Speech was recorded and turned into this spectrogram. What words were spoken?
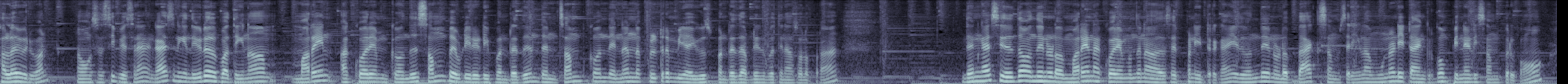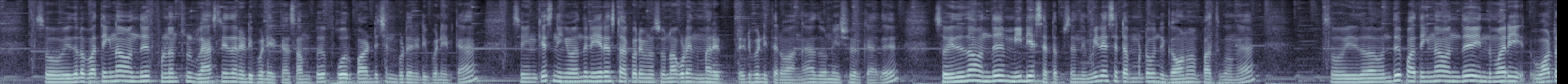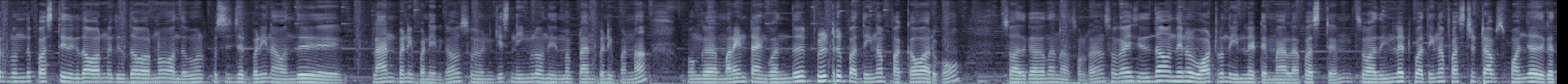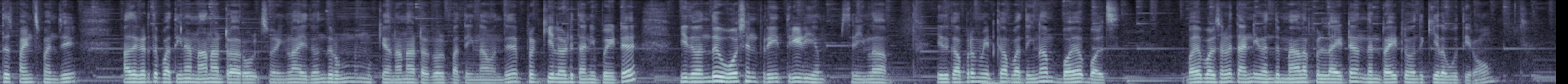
Hello everyone நான் உங்கள் சசி பேசுகிறேன் காய்ஸ் நீங்கள் இந்த வீடியோவில் பார்த்தீங்கன்னா மரைன் அக்வாரியம்க்கு வந்து சம்ப் எப்படி ரெடி பண்ணுறது தென் சம்ப்க்கு வந்து என்னென்ன ஃபில்டர் மீடியா யூஸ் பண்ணுறது அப்படின்னு பற்றி நான் சொல்ல போகிறேன் தென் guys இதுதான் வந்து என்னோட மரைன் அக்வாரியம் வந்து நான் செட் பண்ணிகிட்டு இருக்கேன். இது வந்து என்னோட பேக் சம் சரிங்களா? முன்னாடி டேங்க் இருக்கும் பின்னாடி சம்ப் இருக்கும். ஸோ இதில் பார்த்தீங்கன்னா வந்து ஃபுல் அண்ட் ஃபுல் கிளாஸ்லேயே தான் ரெடி பண்ணியிருக்கேன் சம்ப்பு ஃபோர் பார்ட்டிஷன் போட்டு ரெடி பண்ணியிருக்கேன் ஸோ இன்கேஸ் நீங்கள் வந்து நியரஸ்ட் அக்வாரியம் சொன்னால் கூட இந்த மாதிரி ரெடி பண்ணி தருவாங்க. அது ஒன்றும் இஷ்யூ இருக்காது. ஸோ இதுதான் வந்து மீடியா செட்டப்ஸ் இந்த மீடியா செட்டப் மட்டும் கொஞ்சம் கவனமாக பார்த்துக்கோங்க ஸோ இதில் வந்து பார்த்திங்கன்னா வந்து இந்த மாதிரி வாட்டர் வந்து ஃபஸ்ட்டு இதுக்கு தான் வரணும் இதுக்கு தான் வரணும். அந்த மாதிரி ப்ரொசீஜர் படி நான் வந்து பிளான் பண்ணி பண்ணியிருக்கேன். ஸோ இன்கேஸ் நீங்களும் வந்து இது மாதிரி பிளான் பண்ணி பண்ணால் உங்கள் மரைன் டேங்க் வந்து ஃபில்ட்ரு பார்த்தீங்கன்னா பக்கவாக இருக்கும். ஸோ அதுக்காக தான் நான் சொல்கிறேன் ஸோ கைஸ் இதுதான் வந்து என்னோட வாட்டர் வந்து இன்லெட்டு மேலே ஃபஸ்ட்டு ஸோ அது இன்லெட் பார்த்தீங்கன்னா ஃபஸ்ட்டு டாப் ஸ்பாஞ்சு அதுக்கடுத்து ஸ்பைன் ஸ்பஞ்சு அதுக்கடுத்து பார்த்தீங்கன்னா நானாட்ரா ரோல் சரிங்களா? இது வந்து ரொம்ப முக்கியம் நானாட்ரா ரோல் பார்த்திங்கன்னா வந்து. அப்புறம் கீழே வாட்டி தண்ணி போயிட்டு இது வந்து ஓஷன் ஃப்ரீ த்ரீ டிஎம் சரிங்களா? இதுக்கப்புறமேட்டுக்கா பார்த்தீங்கன்னா பயோ எல்லாம் தண்ணி வந்து மேலே ஃபில் ஆகிட்டு அந்த தென் ரைட்டில் வந்து கீழே ஊற்றிடும்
